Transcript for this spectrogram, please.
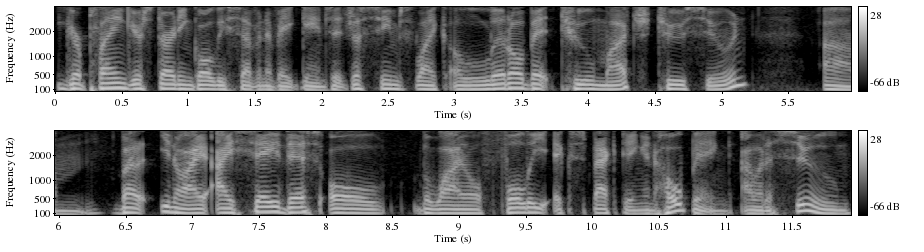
you're playing your starting goalie 7 of 8 games. It just seems like a little bit too much too soon. Um, but you know, I I say this all the while fully expecting and hoping, I would assume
